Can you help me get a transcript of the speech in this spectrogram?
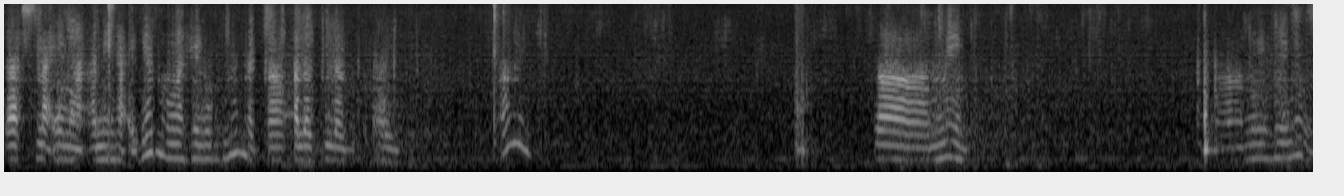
last na inaano na. Ayan, mga hinog na. Nagkakalaglag. Ay. Ay. Dami. Dami hinog.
